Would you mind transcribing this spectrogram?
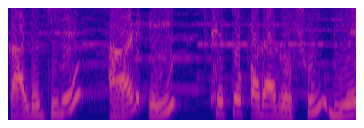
কালো জিরে আর এই থেতো করা রসুন দিয়ে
